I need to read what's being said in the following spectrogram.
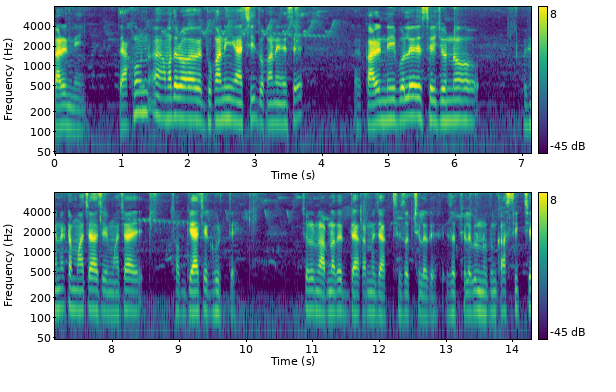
কারেন্ট নেই। তো এখন আমাদের দোকানেই আছি, দোকানে এসে কারেন্ট নেই বলে সেই জন্য ওইখানে একটা মাচা আছে, মাচায় সব গেছে ঘুরতে। চলুন, আপনাদের দেখানো যাক সেসব ছেলেদের। এসব ছেলেগুলো নতুন কাজ শিখছে,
